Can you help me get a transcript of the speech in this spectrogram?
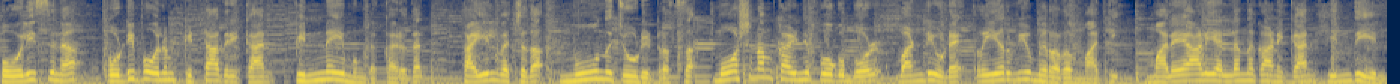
പോലീസിന് പൊടി പോലും കിട്ടാതിരിക്കാൻ പിന്നെയുമുണ്ട് കരുതൽ. കയ്യിൽ വെച്ചത് മൂന്ന് ചൂടി ഡ്രസ്സ്. മോഷണം കഴിഞ്ഞു പോകുമ്പോൾ വണ്ടിയുടെ റിയർവ്യൂ മിററും മാറ്റി. മലയാളിയല്ലെന്ന് കാണിക്കാൻ ഹിന്ദിയിൽ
